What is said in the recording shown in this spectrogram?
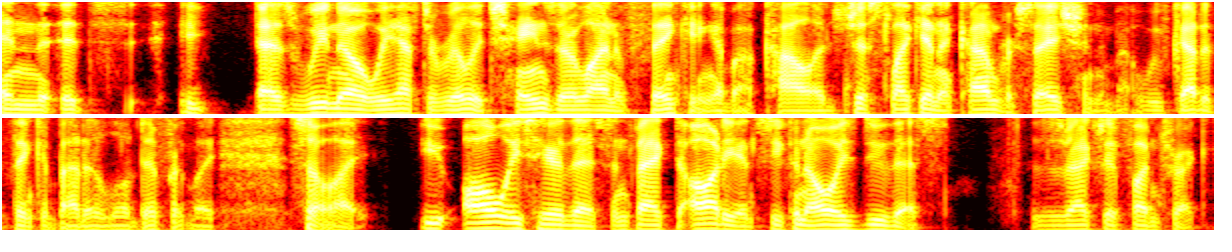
and it's, it, as we know, we have to really change their line of thinking about college, just like in a conversation about, we've got to think about it a little differently. So uh, you always hear this. In fact, audience, you can always do this. This is actually a fun trick.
